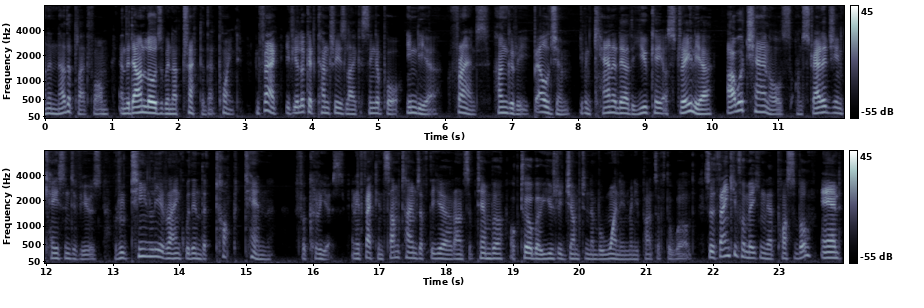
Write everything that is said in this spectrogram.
on another platform and the downloads were not tracked at that point. In fact, if you look at countries like Singapore, India, France, Hungary, Belgium, even Canada, the UK, Australia, our channels on strategy and case interviews routinely rank within the top 10 for careers. And in fact, in some times of the year, around September, October, usually jump to number one in many parts of the world. So thank you for making that possible. And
